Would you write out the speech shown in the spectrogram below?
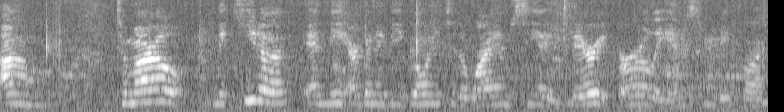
Um, tomorrow Nikita and me are gonna be going to the YMCA very early, and it's gonna be fun.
